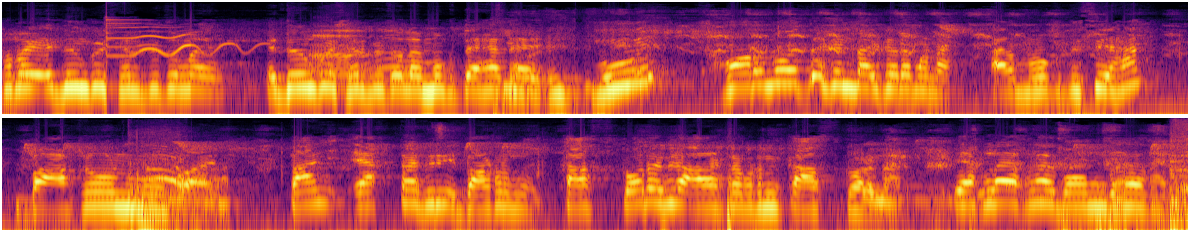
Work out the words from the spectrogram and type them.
সবাই এদিন করে সেলফি তোলে এদিন করে সেলফি তোলে, মুখ দেখা দেয় মুখ সর্ব দেখেন বাইকের মানা, আর মুখ দিছি হ্যাঁ বাটন মোবাইল। তাই একটা ফিরি বাটন কাজ করে, ফিরে আর একটা বাটন কাজ করে না। একলা একলা বন্ধ হয়ে থাকে।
